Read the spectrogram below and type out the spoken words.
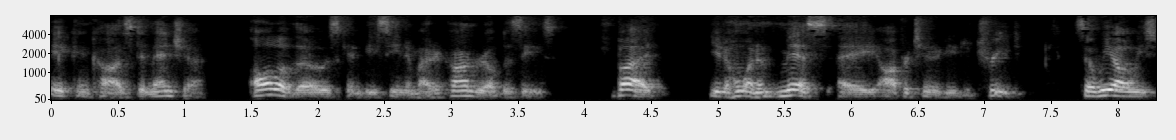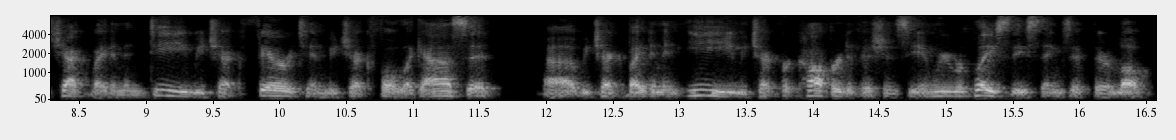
It can cause dementia. All of those can be seen in mitochondrial disease, but you don't want to miss a opportunity to treat. So we always check vitamin D, we check ferritin, we check folic acid, uh, we check vitamin E, we check for copper deficiency, and we replace these things if they're low.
